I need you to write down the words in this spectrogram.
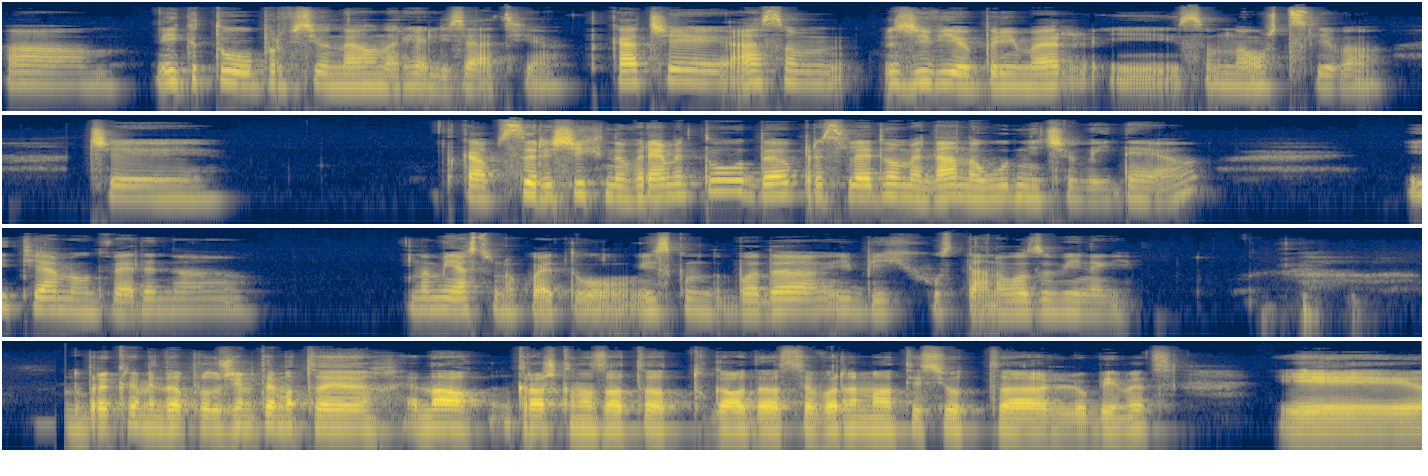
а, и като професионална реализация. Така че аз съм живия пример и съм много щастлива, че така се реших на времето да преследвам една налудничева идея и тя ме отведе на, на място, на което искам да бъда и бих останала за винаги. Добре, Креми, да продължим темата. Е една крачка назад, тогава да се върнем. Ти си от Любимец и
